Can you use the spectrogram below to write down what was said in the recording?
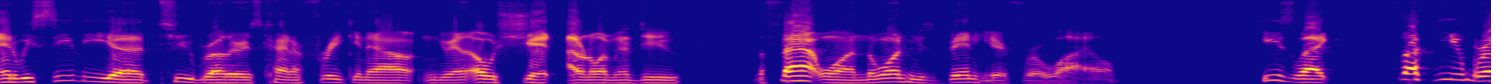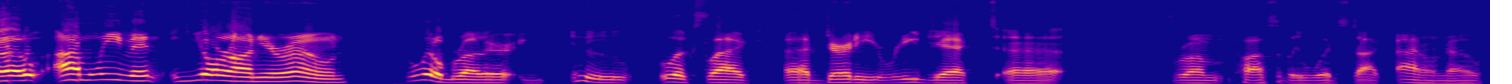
And we see the uh, two brothers kind of freaking out and you're like, oh shit, I don't know what I'm going to do. The fat one, the one who's been here for a while, He's like, fuck you, bro. I'm leaving. You're on your own. The little brother, who looks like a dirty reject uh, from possibly Woodstock, I don't know,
